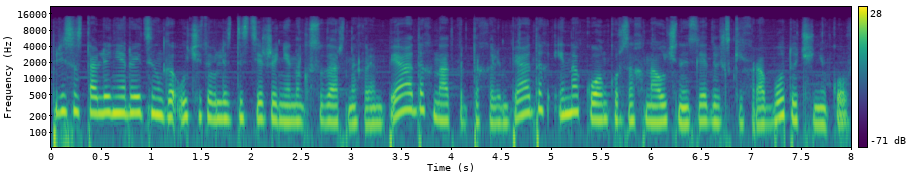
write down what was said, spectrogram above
При составлении рейтинга учитывались достижения на государственных международных олимпиадах, на открытых олимпиадах и на конкурсах научно-исследовательских работ учеников.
